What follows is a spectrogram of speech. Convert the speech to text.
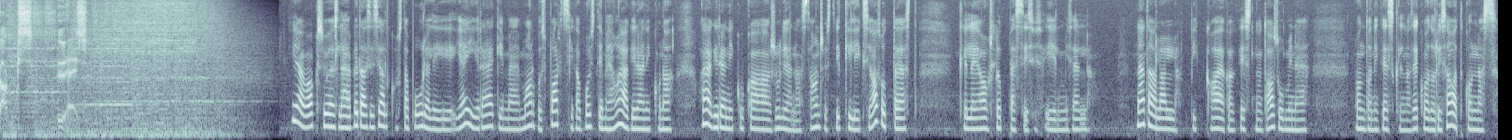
kaks ühes. Ja kaks ühes läheb edasi sealt, kus ta pooleli jäi, räägime Margus Partsiga, Postimehe ajakirjanikuna, ajakirjanikuga Julian Assange'ist, Wikileaksi asutajast, kelle jaoks lõppes siis eelmisel nädalal pikka aega kestnud asumine Londoni kesklinnas Ecuadori saatkonnas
